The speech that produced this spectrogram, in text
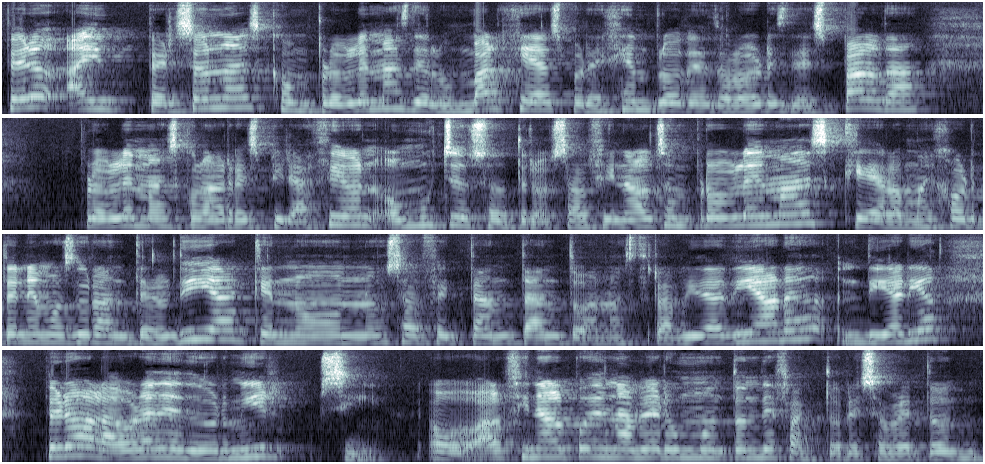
pero hay personas con problemas de lumbalgias, por ejemplo, de dolores de espalda problemas con la respiración o muchos otros. Al final son problemas que a lo mejor tenemos durante el día, que no nos afectan tanto a nuestra vida diaria, diaria pero a la hora de dormir sí. O al final pueden haber un montón de factores, sobre todo,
